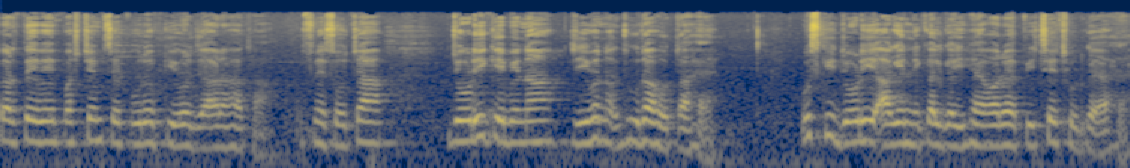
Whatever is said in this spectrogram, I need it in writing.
करते हुए पश्चिम से पूर्व की ओर जा रहा था। उसने सोचा, जोड़ी के बिना जीवन अधूरा होता है। उसकी जोड़ी आगे निकल गई है और वह पीछे छूट गया है।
